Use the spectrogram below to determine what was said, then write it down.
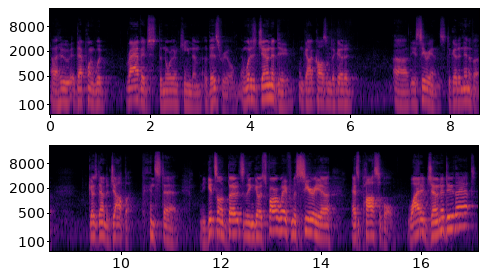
uh, who at that point would ravaged the northern kingdom of Israel. And what does Jonah do when God calls him to go to uh, the Assyrians, to go to Nineveh? Goes down to Joppa instead. And he gets on a boat so that he can go as far away from Assyria as possible. Why did Jonah do that?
